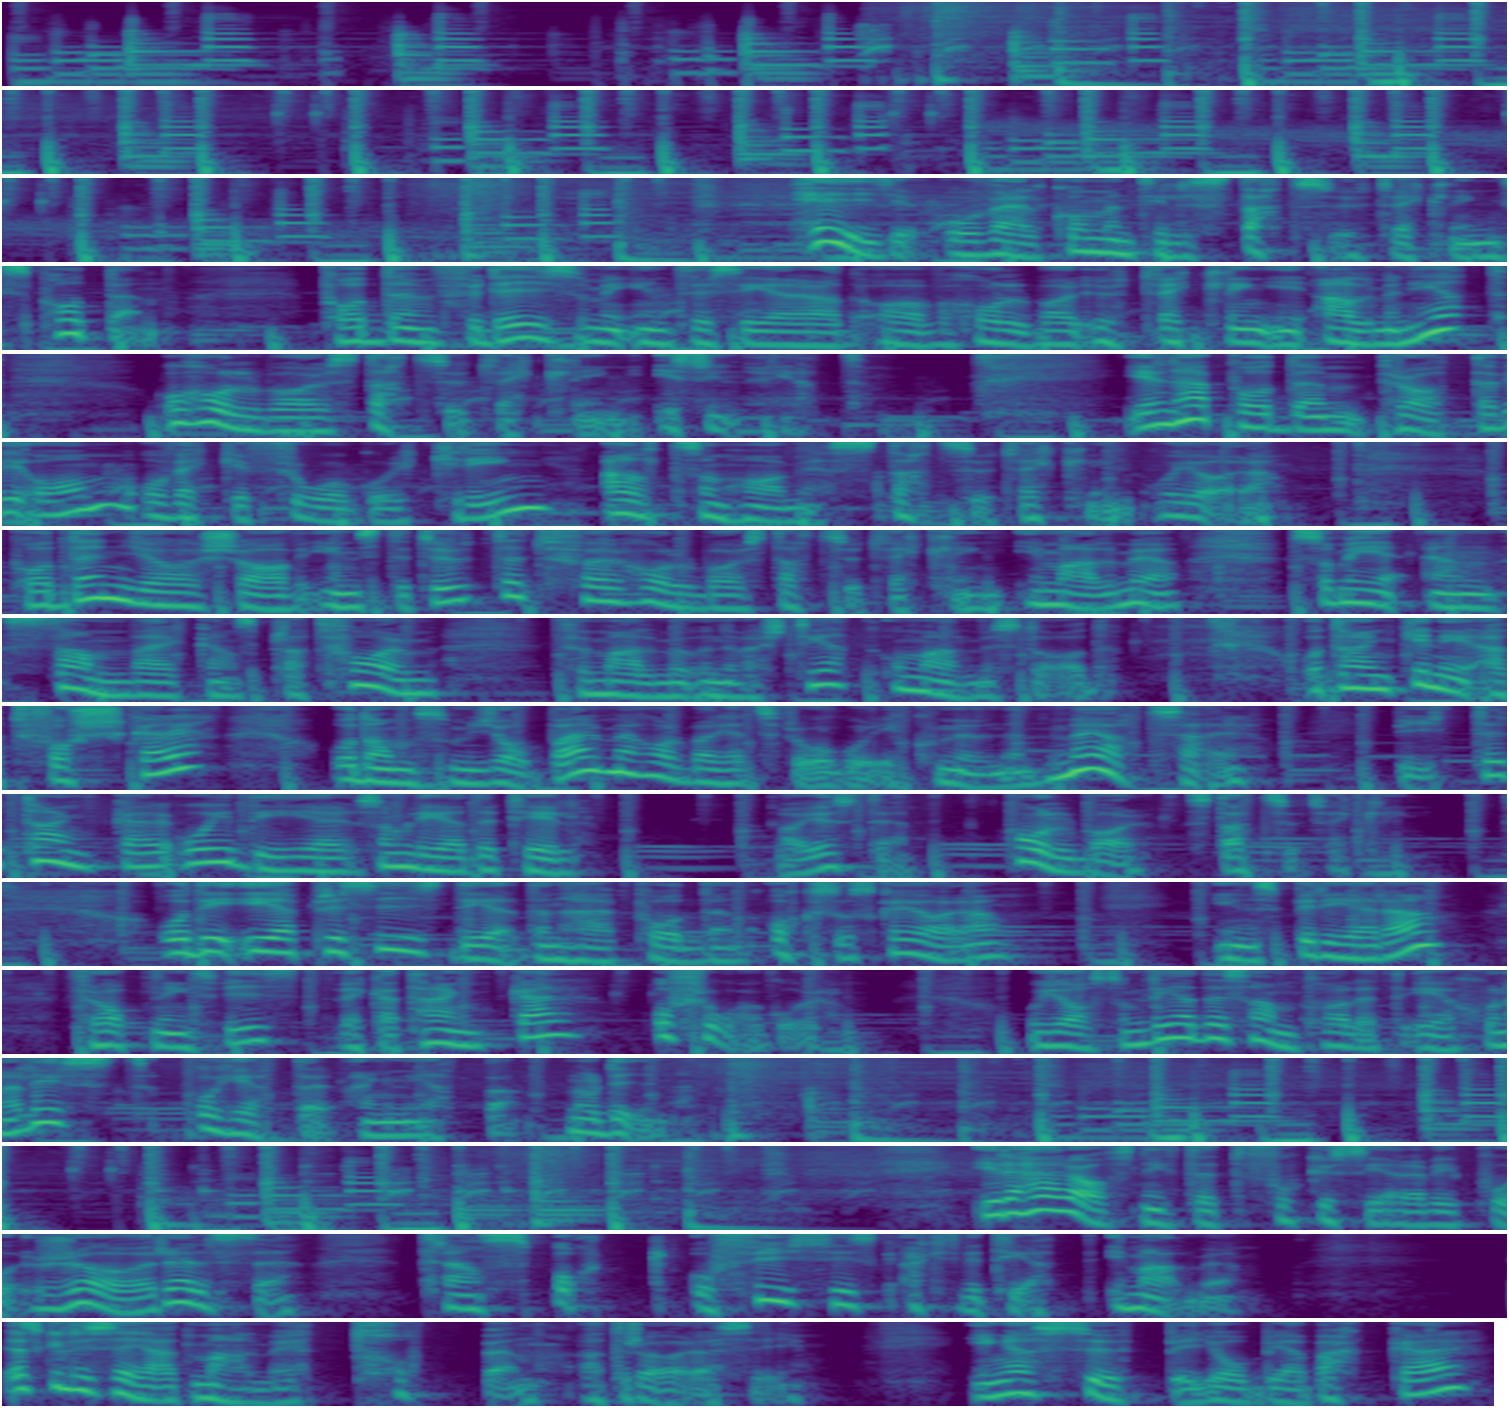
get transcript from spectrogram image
Hej och välkommen till Stadsutvecklingspodden. Podden för dig som är intresserad av hållbar utveckling i allmänhet och hållbar stadsutveckling i synnerhet. I den här podden pratar vi om och väcker frågor kring allt som har med stadsutveckling att göra. Podden görs av Institutet för hållbar stadsutveckling i Malmö som är en samverkansplattform för Malmö universitet och Malmö stad. Och tanken är att forskare och de som jobbar med hållbarhetsfrågor i kommunen möts här, byter tankar och idéer som leder till, ja just det, hållbar stadsutveckling. Och det är precis det den här podden också ska göra. Inspirera, förhoppningsvis väcka tankar och frågor. Och jag som leder samtalet är journalist och heter Agneta Nordin. I det här avsnittet fokuserar vi på rörelse, transport och fysisk aktivitet i Malmö. Jag skulle säga att Malmö är toppen att röra sig i. Inga superjobbiga backar,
